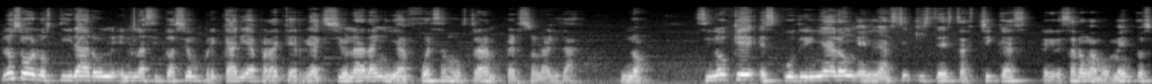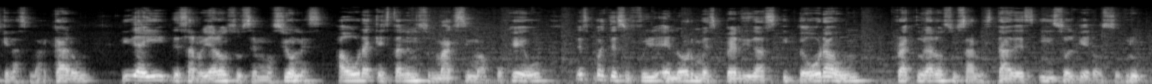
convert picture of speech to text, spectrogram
No solo los tiraron en una situación precaria para que reaccionaran y a fuerza mostraran personalidad, no, sino que escudriñaron en la psiquis de estas chicas, regresaron a momentos que las marcaron y de ahí desarrollaron sus emociones, ahora que están en su máximo apogeo, después de sufrir enormes pérdidas y peor aún, fracturaron sus amistades y disolvieron su grupo.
